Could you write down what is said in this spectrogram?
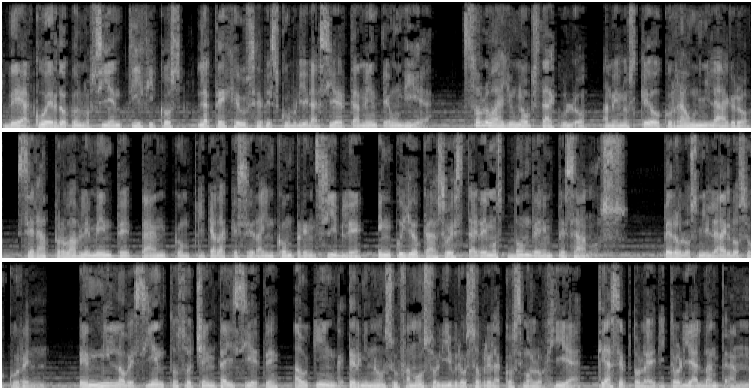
de acuerdo con los científicos, la TGU se descubrirá ciertamente un día. Solo hay un obstáculo, a menos que ocurra un milagro, será probablemente tan complicada que será incomprensible, en cuyo caso estaremos donde empezamos. Pero los milagros ocurren. En 1987, Hawking terminó su famoso libro sobre la cosmología, que aceptó la editorial Bantam.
